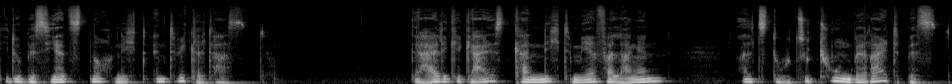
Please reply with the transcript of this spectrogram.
die du bis jetzt noch nicht entwickelt hast. Der Heilige Geist kann nicht mehr verlangen, als du zu tun bereit bist.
